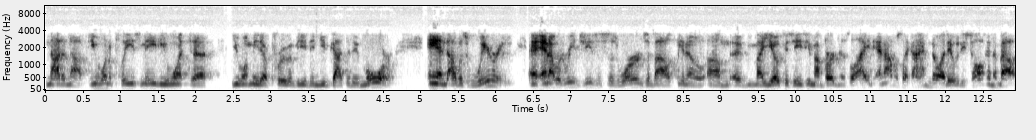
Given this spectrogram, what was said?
not enough. Do you want to please me? Do you want to you want me to approve of you? Then you've got to do more." And I was weary, and, I would read Jesus's words about, you know, um, my yoke is easy, my burden is light, and I was like, I have no idea what he's talking about.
